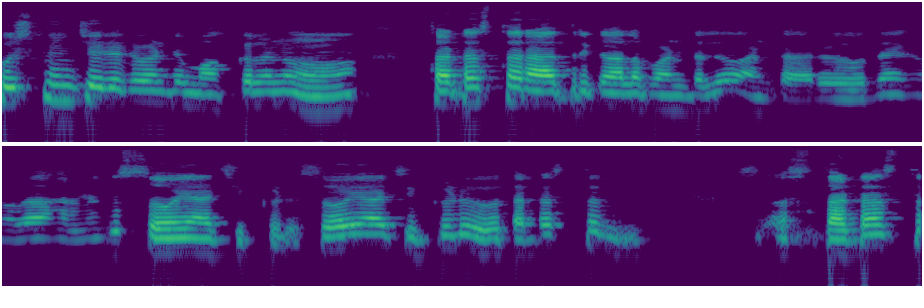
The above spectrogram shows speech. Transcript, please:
పుష్పించేటటువంటి మొక్కలను తటస్థ రాత్రికాల పంటలు అంటారు. ఉదాహరణకు సోయా చిక్కుడు. సోయా చిక్కుడు తటస్థ తటస్థ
